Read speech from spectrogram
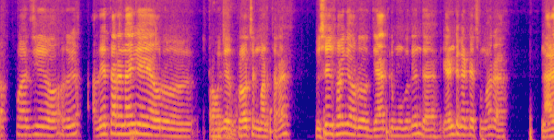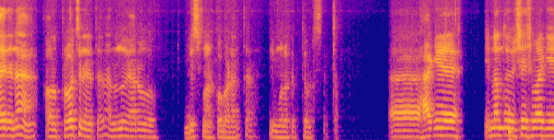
ಅಪ್ಪಾಜಿ ಅವರಿಗೆ ಅದೇ ತರನಾಗಿ ಅವರು ಪ್ರವಚನ ಮಾಡ್ತಾರೆ. ವಿಶೇಷವಾಗಿ ಅವರು ಜಾತ್ರೆ ಮುಗಿದಿಂದ ಎಂಟು ಗಂಟೆ ಸುಮಾರು ನಾಳೆ ದಿನ ಅವರು ಪ್ರವಚನ ಇರ್ತದೆ. ಅದನ್ನು ಯಾರು ಮಿಸ್ ಮಾಡ್ಕೋಬೇಡ ಅಂತ ಈ ಮೂಲಕ ತೋರಿಸ್ತಾರೆ ಹಾಗೆ ಇನ್ನೊಂದು ವಿಶೇಷವಾಗಿ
